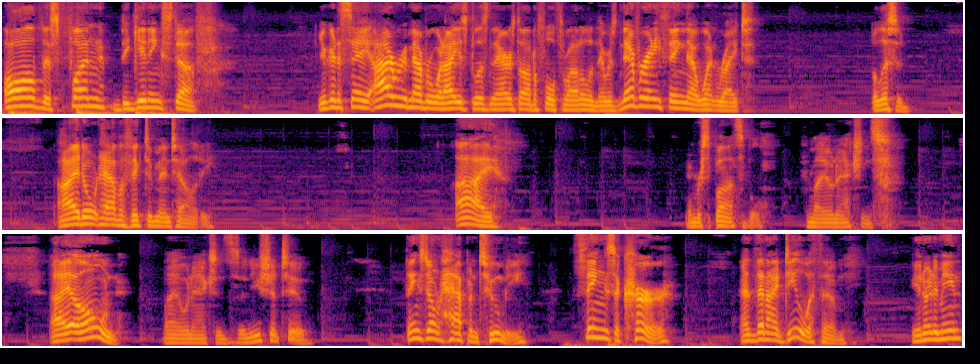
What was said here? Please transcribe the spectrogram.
all this fun beginning stuff. You're gonna say, I remember when I used to listen to Aristotle Full Throttle and there was never anything that went right. But listen, I don't have a victim mentality. I am responsible for my own actions. I own my own actions, and you should too. Things don't happen to me, things occur, and then I deal with them. You know what I mean?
